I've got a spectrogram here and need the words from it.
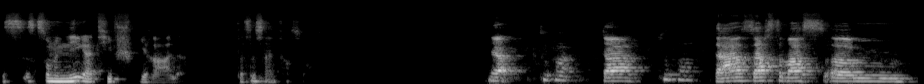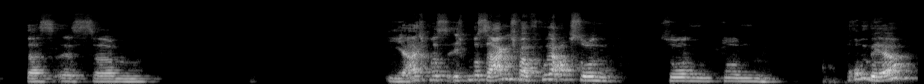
Das ist so eine Negativspirale. Das ist einfach so. Ja, super. Da, super. da sagst du was, ähm, das ist, ähm, ja, ich muss, ich muss sagen, ich war früher auch so ein, so ein, so ein Brummbär,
